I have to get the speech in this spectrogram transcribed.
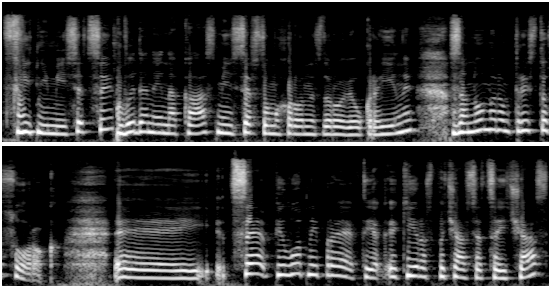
в квітні місяці виданий наказ Міністерством охорони здоров'я України за номером 340. Е, Це пілотний проєкт, який розпочався цей час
